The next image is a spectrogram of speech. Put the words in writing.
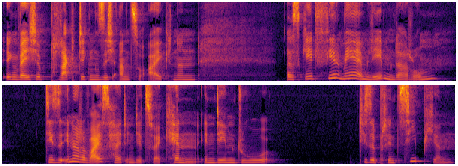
irgendwelche Praktiken sich anzueignen. Es geht viel mehr im Leben darum, diese innere Weisheit in dir zu erkennen, indem du diese Prinzipien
